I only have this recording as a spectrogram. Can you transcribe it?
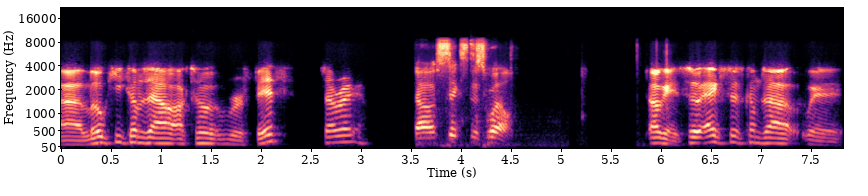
Uh, Loki comes out October fifth. Is that right? No, sixth as well. Okay, so Exorcist comes out. Wait,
